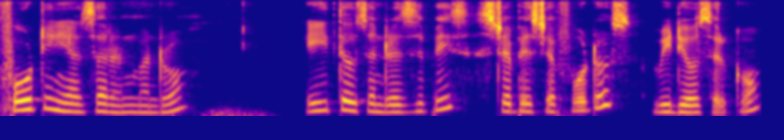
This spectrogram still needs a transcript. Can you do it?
ஃபோர்டீன் இயர்ஸாக ரன் பண்ணுறோம் eight thousand recipes step by step photos videos இருக்கும்.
